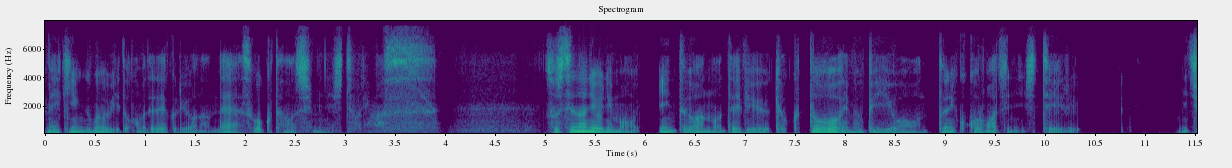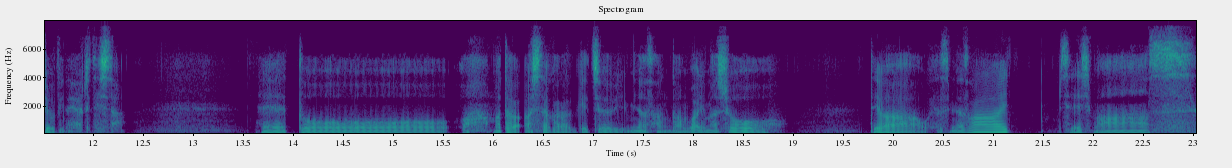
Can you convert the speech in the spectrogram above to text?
メイキングムービーとかも出てくるようなんで、すごく楽しみにしております。そして何よりも、イントゥワンのデビュー曲と MV を本当に心待ちにしている日曜日の夜でした。えっ、ー、と、また明日から月曜日皆さん頑張りましょう。では、おやすみなさい。失礼します。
